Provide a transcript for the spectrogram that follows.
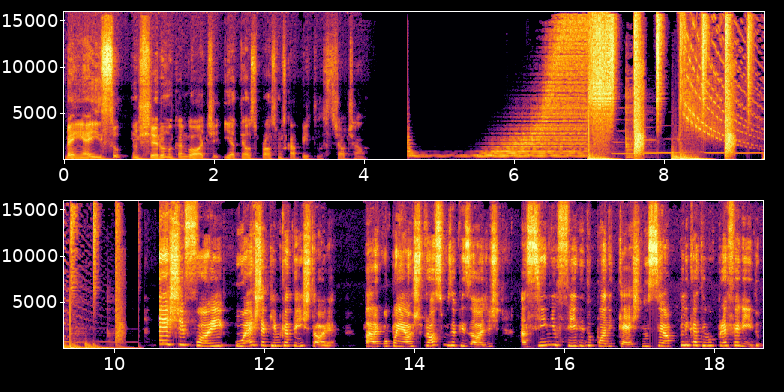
Bem, é isso. Um cheiro no cangote e até os próximos capítulos. Tchau, tchau. Este foi o Esta Química Tem História. Para acompanhar os próximos episódios, assine o feed do podcast no seu aplicativo preferido.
